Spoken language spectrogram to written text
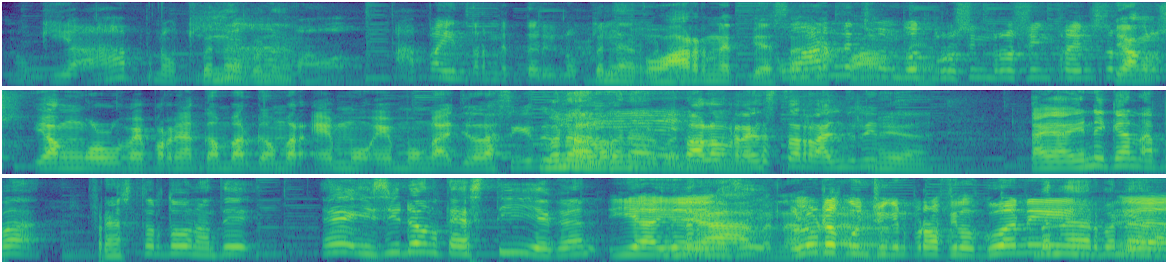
Nokia up, Nokia Bener, bener. mau apa internet dari Nokia. Bener. Ke warnet Ke biasanya. warnet cuma buat browsing browsing Friendster yang terus yang wallpapernya gambar-gambar emo emo nggak jelas gitu. Benar, Kalau- benar, benar, Kalau benar. Friendster anjir. Iya. Kayak ini kan apa Friendster tuh nanti eh isi dong testi ya kan. Iya iya, Bener iya. Lu udah Bener, kunjungin profil gua nih. Bener, bener. Iya,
